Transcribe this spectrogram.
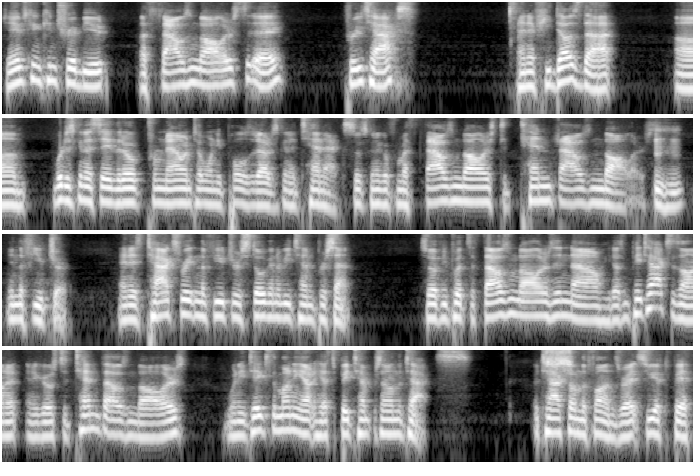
James can contribute a thousand dollars today, pre-tax, and if he does that, um, we're just gonna say that oh, from now until when he pulls it out, it's gonna ten x. So it's gonna go from a thousand dollars to ten thousand dollars hmm in the future. And his tax rate in the future is still going to be 10%. So if he puts $1,000 in now, he doesn't pay taxes on it, and it goes to $10,000. When he takes the money out, he has to pay 10% on the tax. A tax on the funds, right? So you have to pay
